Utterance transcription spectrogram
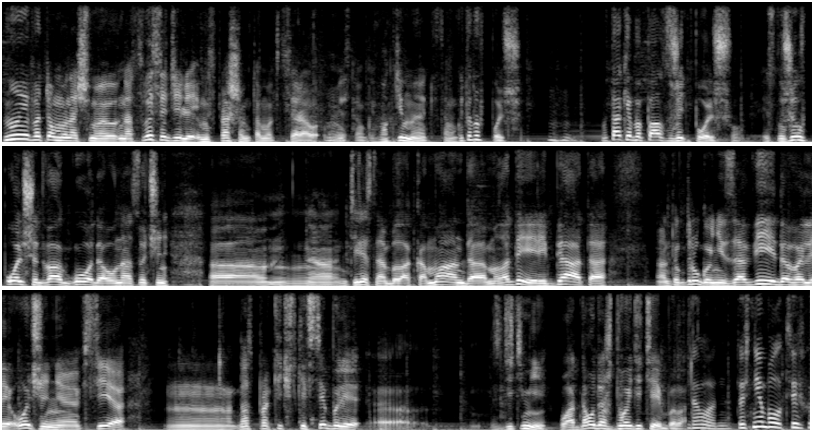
Ну и потом, мы, значит, мы, нас высадили, и мы спрашиваем там офицера местного, говорим, а где мы это? Там, говорит, да вы в Польше. Вот так я попал служить в Польшу. И служил в Польше два года. У нас очень э, э, интересная была команда, молодые ребята, э, друг другу не завидовали, очень э, все, м, у нас практически все были э, с детьми. У одного даже двое детей было. Да ладно. То есть не было тех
